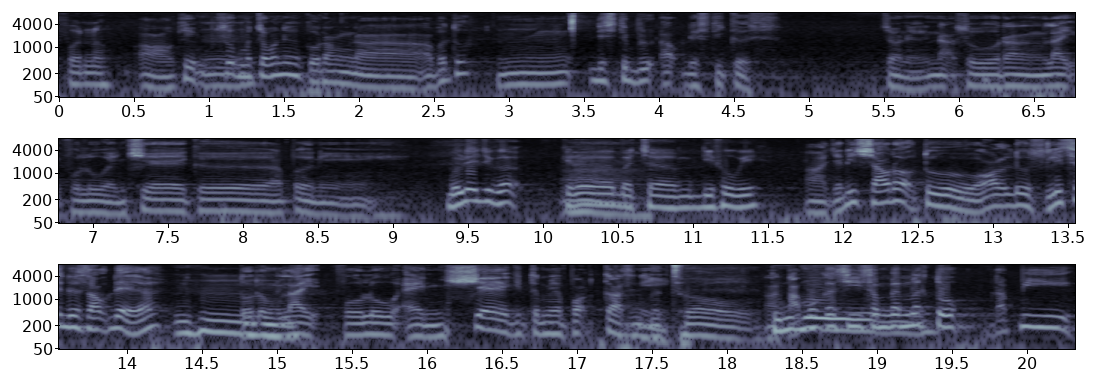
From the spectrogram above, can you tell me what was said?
for now Ah, okay. So macam mana korang nak apa tu? Hmm, distribute out the stickers. Macam mana? Nak suruh orang like, follow and share ke apa ni? Boleh juga Kira macam giveaway Ah, jadi shout out to all those listeners out there. Mm-hmm. Tolong like, follow and share kita punya podcast ni. Betul. Ah, tak mau kasi sampai meletup tapi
